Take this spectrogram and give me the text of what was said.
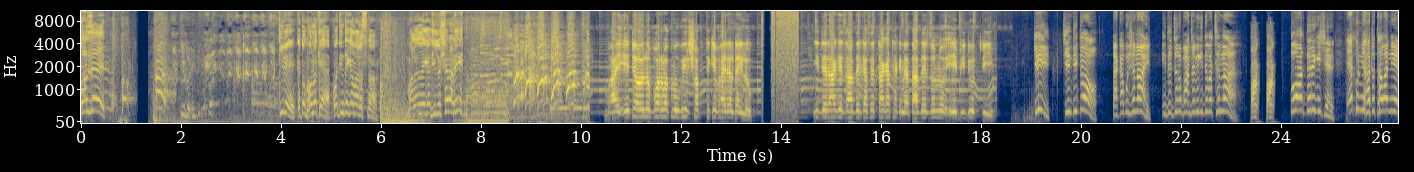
মাল দে। কি রে এত ঘন কে? কয়দিন থেকে মারস না? মালার লেগা জিল্লু সেরা রে। ভাই এটা হলো বরবাদ মুভির সব থেকে ভাইরাল ডায়লগ ঈদের আগে যাদের কাছে টাকা থাকে না তাদের জন্য এই ভিডিওটি কি? চিন্তিত? টাকা পয়সা নাই? ঈদের জন্য পাঞ্জাবি কিনতে পারছেন না? তো আর দেরি কিসের? এখনই হাতে থালা নিয়ে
